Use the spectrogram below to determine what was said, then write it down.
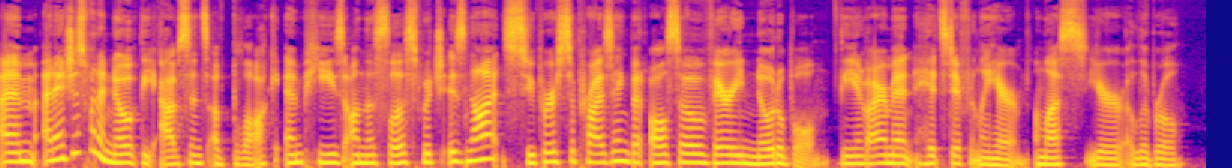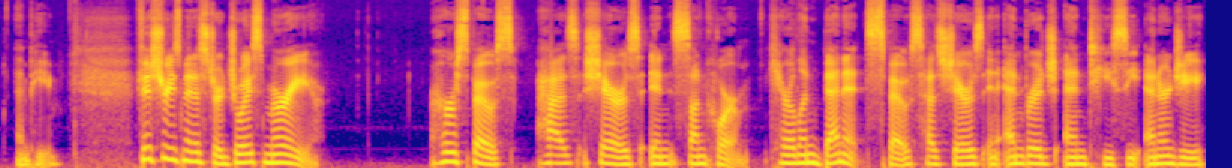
Um, and I just want to note the absence of bloc MPs on this list, which is not super surprising, but also very notable. The environment hits differently here, unless you're a Liberal MP. Fisheries Minister Joyce Murray, her spouse has shares in Suncor. Carolyn Bennett's spouse has shares in Enbridge and TC Energy.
